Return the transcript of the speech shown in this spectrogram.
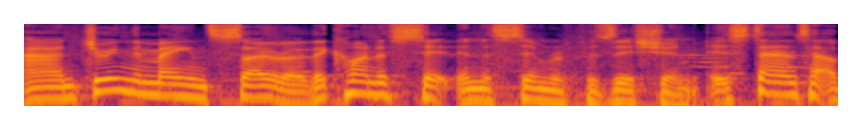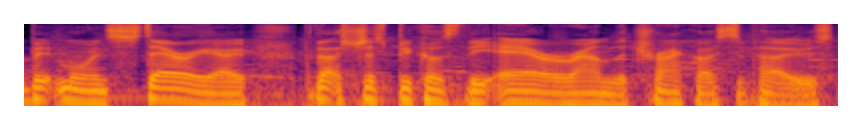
and during the main solo, they kind of sit in a similar position. It stands out a bit more in stereo, but that's just because of the air around the track, I suppose.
